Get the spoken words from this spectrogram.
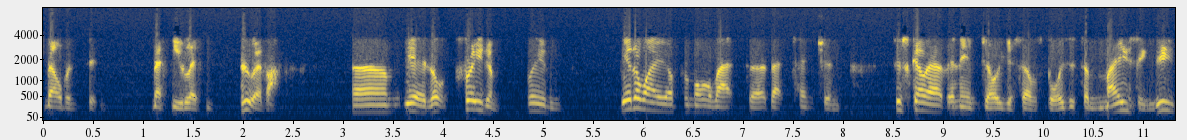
Melbourne City, Matthew Leckie, whoever. Um, yeah, look, freedom, freedom. Get away from all that uh, that tension. Just go out there and enjoy yourselves, boys. It's amazing. We,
